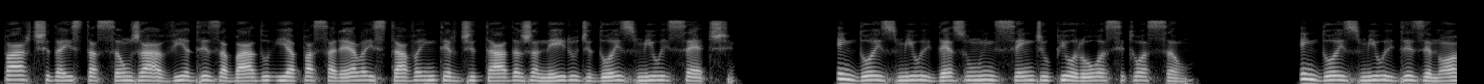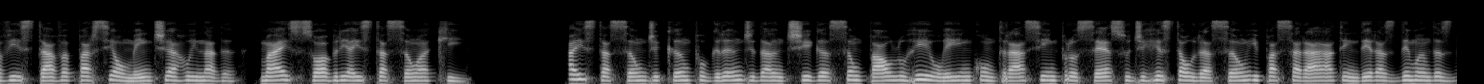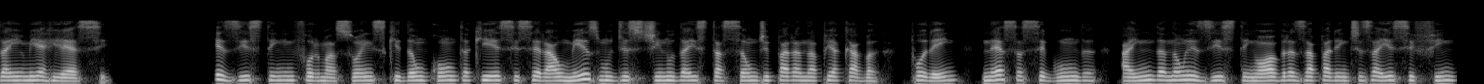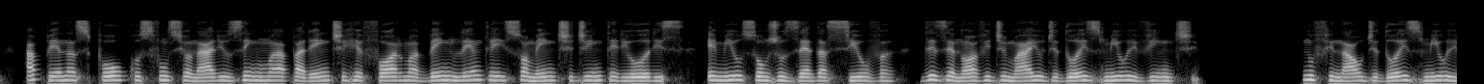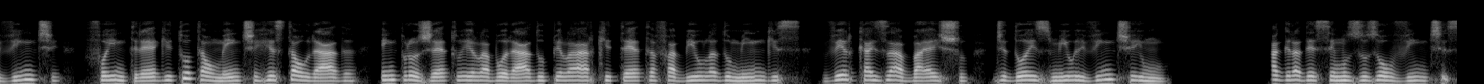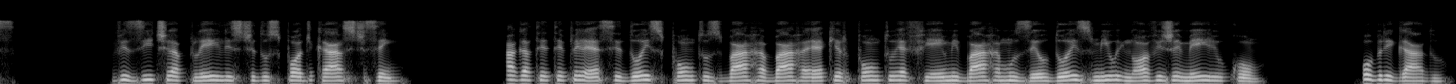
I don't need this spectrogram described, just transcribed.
Parte da estação já havia desabado e a passarela estava interditada janeiro de 2007. Em 2010 um incêndio piorou a situação. Em 2019 estava parcialmente arruinada, mas sobre a estação aqui. A estação de Campo Grande da antiga São Paulo Railway encontra-se em processo de restauração e passará a atender às demandas da MRS. Existem informações que dão conta que esse será o mesmo destino da estação de Paranapiacaba, Porém, nessa segunda, ainda não existem obras aparentes a esse fim, apenas poucos funcionários em uma aparente reforma bem lenta e somente de interiores. Emilson José da Silva, 19 de maio de 2020. No final de 2020, foi entregue totalmente restaurada, em projeto elaborado pela arquiteta Fabiola Domingues, ver Cais abaixo, de 2021. Agradecemos os ouvintes. Visite a playlist dos podcasts em https ecker.fm museu 2009 gmail.com Obrigado.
